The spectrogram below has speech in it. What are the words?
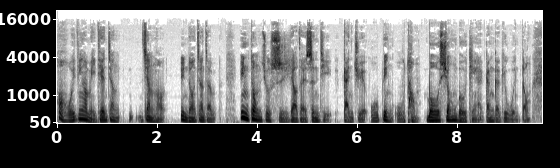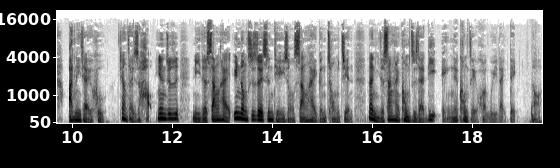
哦，我一定要每天这样这样哦，运动这样子，运动就是要在身体感觉无病无痛、无胸无痛，刚刚去运动，安利在后，这样才是好。因为就是你的伤害，运动是对身体的一种伤害跟重建。那你的伤害控制在你应该控制的范围来对，好。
